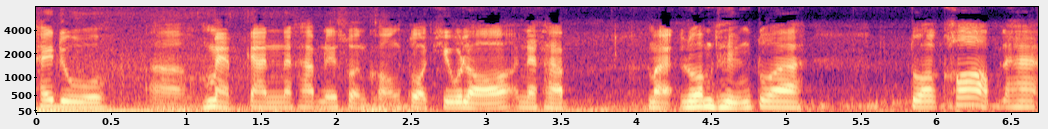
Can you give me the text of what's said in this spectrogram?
ให้ดูแมทกันนะครับในส่วนของตัวคิ้วล้อนะครับรวมถึงตัวตัวครอบนะฮะ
